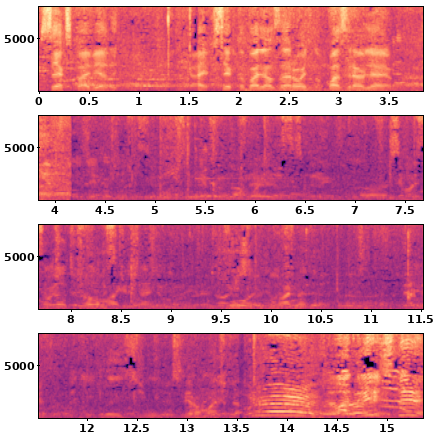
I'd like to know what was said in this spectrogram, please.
Всех с победой. Кайф. Все, кто болел за Родину, поздравляю. Два, три, четыре!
